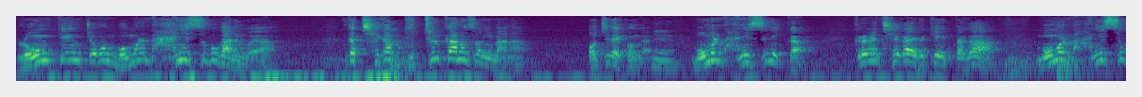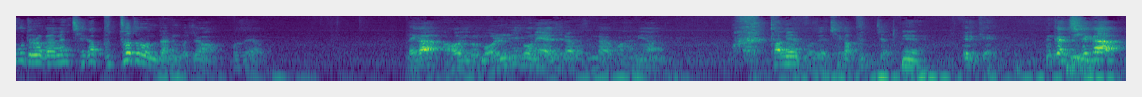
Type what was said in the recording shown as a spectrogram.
롱게임 쪽은 몸을 많이 쓰고 가는 거야. 그러니까 채가 붙을 가능성이 많아. 어찌됐건 간에. 예. 몸을 많이 쓰니까. 그러면 채가 이렇게 있다가 몸을 많이 쓰고 들어가면 채가 붙어 들어온다는 거죠. 보세요. 내가 어 이걸 멀리 보내야지라고 생각하고 하면 막 가면 보세요. 채가 붙죠. 예. 이렇게. 그러니까 제가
